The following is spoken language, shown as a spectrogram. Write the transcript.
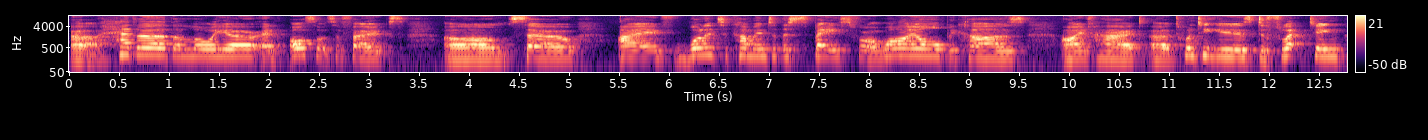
uh, Heather the lawyer and all sorts of folks. Um, so I've wanted to come into this space for a while because I've had uh, 20 years deflecting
